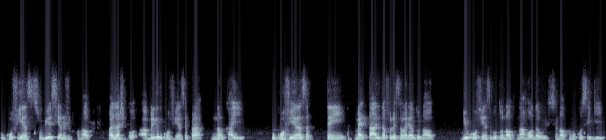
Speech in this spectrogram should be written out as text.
O Confiança subiu esse ano junto com o Náutico, mas a, a briga do Confiança é para não cair. O Confiança tem metade da folha salarial do Náutico. E o Confiança botou o Náutico na roda hoje. Se o Náutico não conseguir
